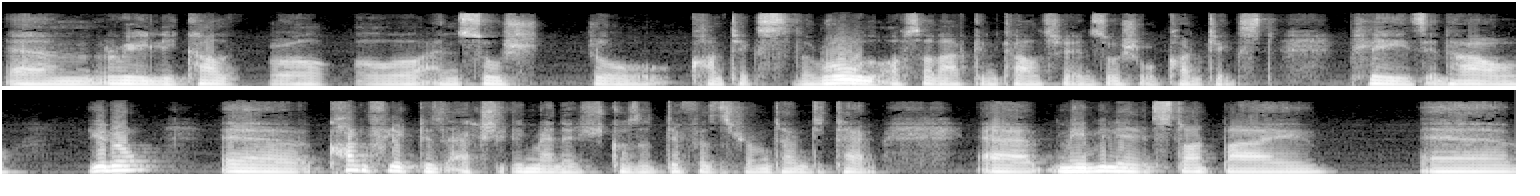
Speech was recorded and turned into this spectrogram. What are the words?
um, really cultural and social context, the role of South African culture and social context plays in how, you know, uh, conflict is actually managed because it differs from time to time. Uh, maybe let's start by uh,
